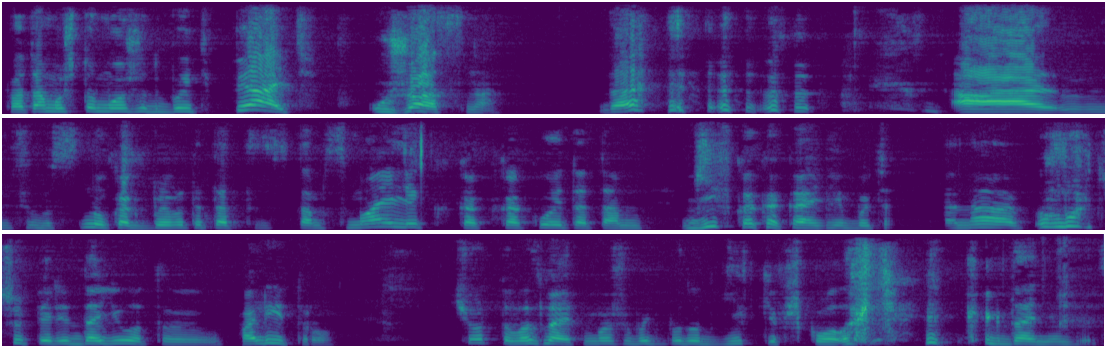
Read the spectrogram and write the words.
Потому что может быть пять ужасно, да? А, ну, как бы вот этот там смайлик, как какой-то там гифка какая-нибудь, она лучше передает э, палитру. Черт его знает, может быть, будут гифки в школах когда-нибудь.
